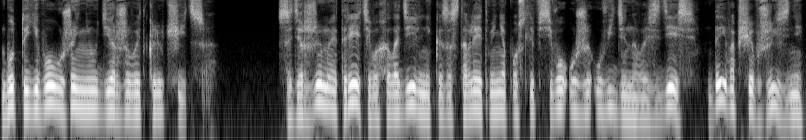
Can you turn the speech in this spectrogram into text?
будто его уже не удерживает ключица. Содержимое третьего холодильника заставляет меня после всего уже увиденного здесь, да и вообще в жизни,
